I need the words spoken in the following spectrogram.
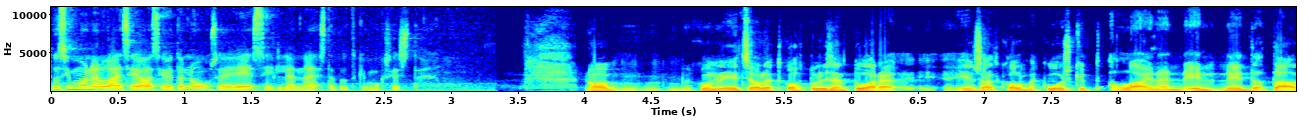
tosi monenlaisia asioita nousee esille näistä tutkimuksista. No, kun itse olet kohtuullisen tuore Insight 360-lainen, niin, niin tota,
